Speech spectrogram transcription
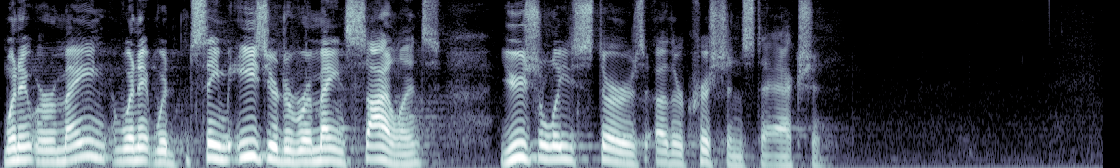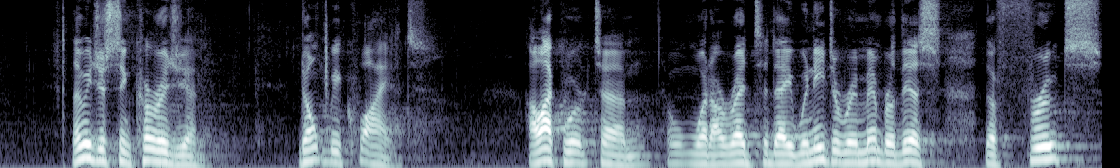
when it, remain, when it would seem easier to remain silent, usually stirs other Christians to action. Let me just encourage you don't be quiet. I like what, um, what I read today. We need to remember this the fruits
